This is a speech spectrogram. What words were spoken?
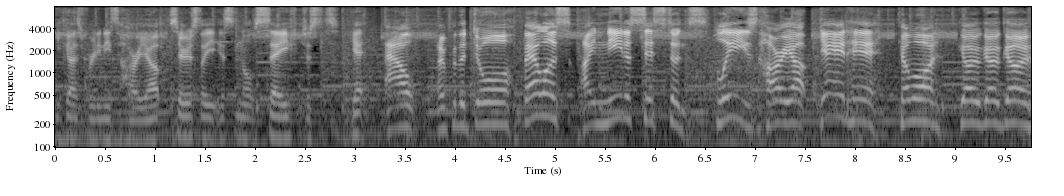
you guys really need to hurry up. Seriously, it's not safe. Just get out. Open the door. Fellas, I need assistance. Please, hurry up. Get in here. Come on. Go, go, go.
